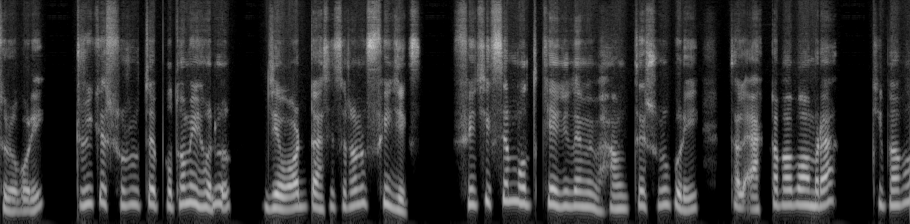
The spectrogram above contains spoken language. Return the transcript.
শুরু করি। ট্রিকের শুরুতে প্রথমেই হলো যে ওয়ার্ডটা আছে সেটা হলো ফিজিক্স ফিজিক্সের মধ্যে যদি আমি ভাঙতে শুরু করি, তাহলে একটা পাবো আমরা কি পাবো?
